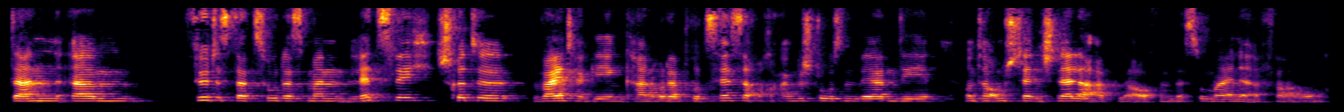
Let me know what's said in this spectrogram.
dann ähm, führt es dazu, dass man letztlich Schritte weitergehen kann oder Prozesse auch angestoßen werden, die unter Umständen schneller ablaufen. Das ist so meine Erfahrung.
